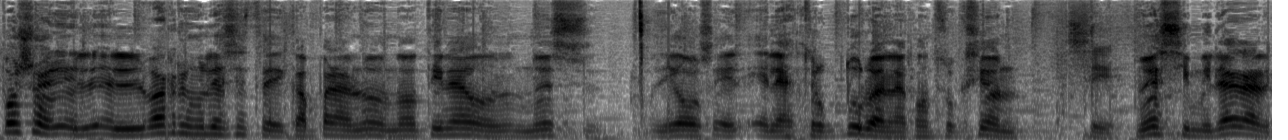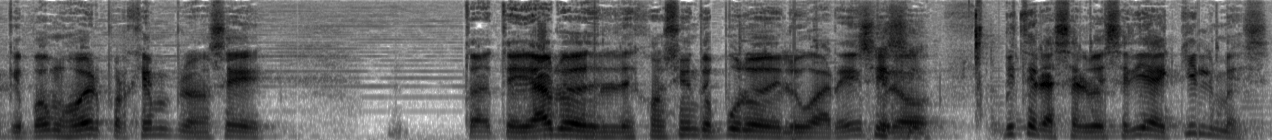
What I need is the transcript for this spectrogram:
Pollo, el, el barrio inglés este de Campana no, no tiene algo, no es, digamos, en, en la estructura, en la construcción, Sí. no es similar al que podemos ver, por ejemplo, no sé, te, te hablo del desconocimiento puro del lugar, ¿eh? Sí, pero ¿viste la cervecería de Quilmes?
